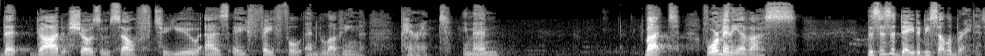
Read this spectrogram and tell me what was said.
that God shows himself to you as a faithful and loving parent. Amen? But for many of us, this is a day to be celebrated.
